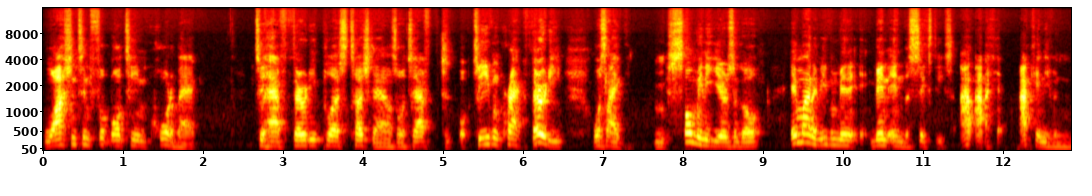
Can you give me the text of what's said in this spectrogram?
Washington football team quarterback to have 30 plus touchdowns or to have to, to even crack 30 was like so many years ago. It might have even been been in the 60s. I, I I can't even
